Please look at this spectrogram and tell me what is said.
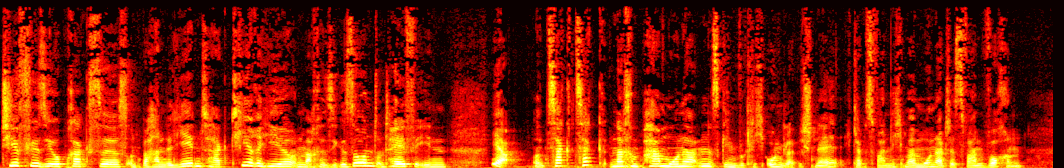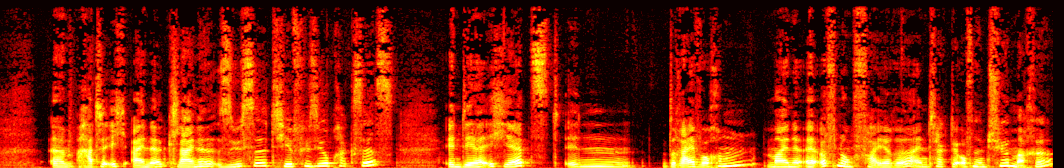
Tierphysiopraxis und behandle jeden Tag Tiere hier und mache sie gesund und helfe ihnen. Ja, und zack, zack, nach ein paar Monaten, es ging wirklich unglaublich schnell. Ich glaube, es waren nicht mal Monate, es waren Wochen ähm, hatte ich eine kleine süße Tierphysiopraxis, in der ich jetzt in drei Wochen meine Eröffnung feiere, einen Tag der offenen Tür mache.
